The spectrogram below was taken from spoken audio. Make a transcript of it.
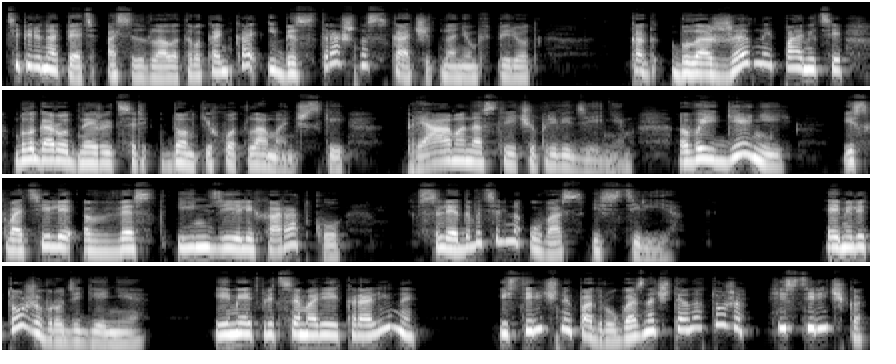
Теперь он опять оседлал этого конька и бесстрашно скачет на нем вперед, как блаженной памяти благородный рыцарь Дон Кихот Ламанческий, прямо навстречу привидениям. Вы гений и схватили в Вест-Индии лихорадку, следовательно, у вас истерия. Эмили тоже вроде гения и имеет в лице Марии Каролины истеричную подругу, а значит, и она тоже истеричка.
